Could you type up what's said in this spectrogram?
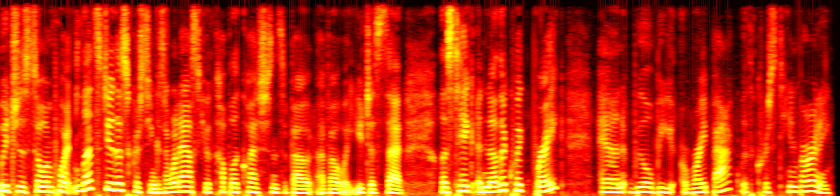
which is so important. Let's do this, Christine, because I want to ask you a couple of questions about about what you just said. Let's take another quick break, and we'll be right back with Christine Barney.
